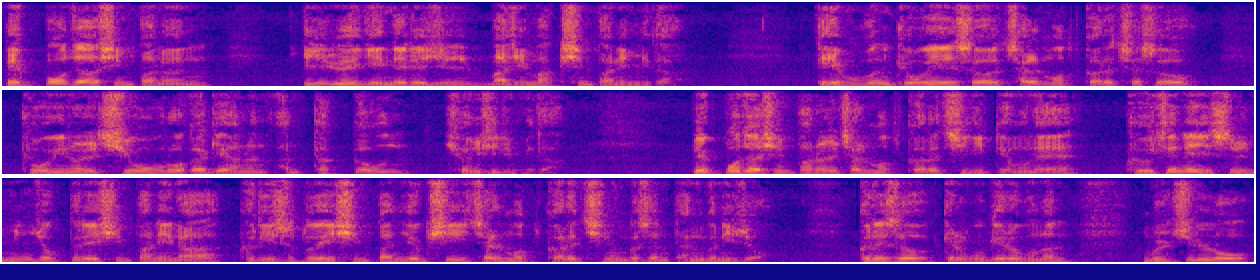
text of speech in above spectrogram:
백보자 심판은 인류에게 내려질 마지막 심판입니다. 대부분 교회에서 잘못 가르쳐서 교인을 지옥으로 가게 하는 안타까운 현실입니다. 백보자 심판을 잘못 가르치기 때문에 그 전에 있을 민족들의 심판이나 그리스도의 심판 역시 잘못 가르치는 것은 당근이죠. 그래서 결국 여러분은 물질로,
